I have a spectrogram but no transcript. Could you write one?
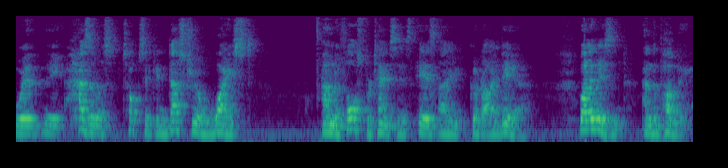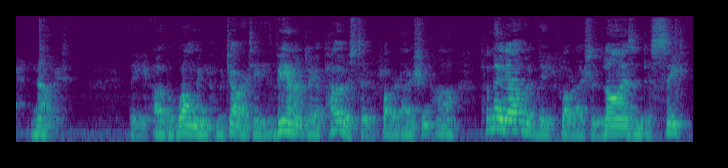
with the hazardous toxic industrial waste under false pretenses is a good idea. Well, it isn't, and the public know it. The overwhelming majority vehemently opposed to fluoridation are familiar with the fluoridation lies and deceit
